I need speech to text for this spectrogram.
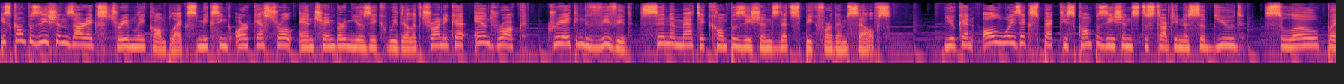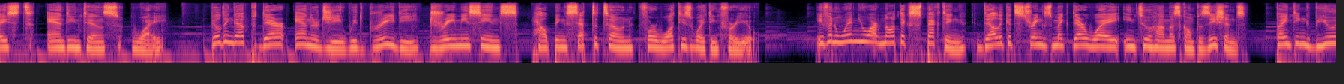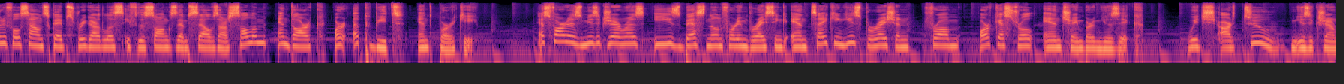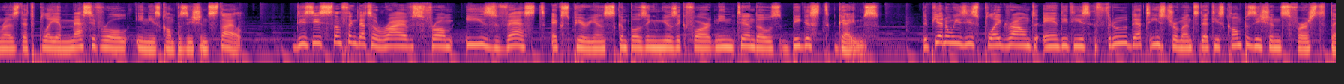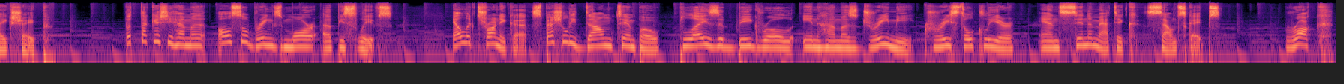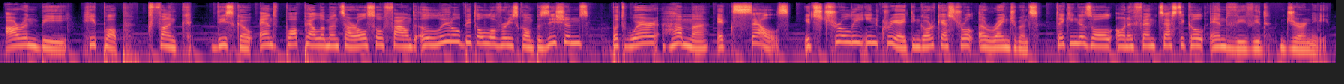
His compositions are extremely complex, mixing orchestral and chamber music with electronica and rock, creating vivid, cinematic compositions that speak for themselves. You can always expect his compositions to start in a subdued, slow paced, and intense way. Building up their energy with breathy, dreamy scenes, helping set the tone for what is waiting for you. Even when you are not expecting, delicate strings make their way into Hama's compositions, painting beautiful soundscapes regardless if the songs themselves are solemn and dark or upbeat and perky. As far as music genres, he is best known for embracing and taking inspiration from orchestral and chamber music, which are two music genres that play a massive role in his composition style. This is something that arrives from his vast experience composing music for Nintendo's biggest games. The piano is his playground, and it is through that instrument that his compositions first take shape. But Takeshi Hama also brings more up his sleeves. Electronica, especially down tempo, plays a big role in Hama's dreamy, crystal clear, and cinematic soundscapes. Rock, R&B, hip hop, funk, disco, and pop elements are also found a little bit all over his compositions, but where Hama excels it's truly in creating orchestral arrangements, taking us all on a fantastical and vivid journey.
